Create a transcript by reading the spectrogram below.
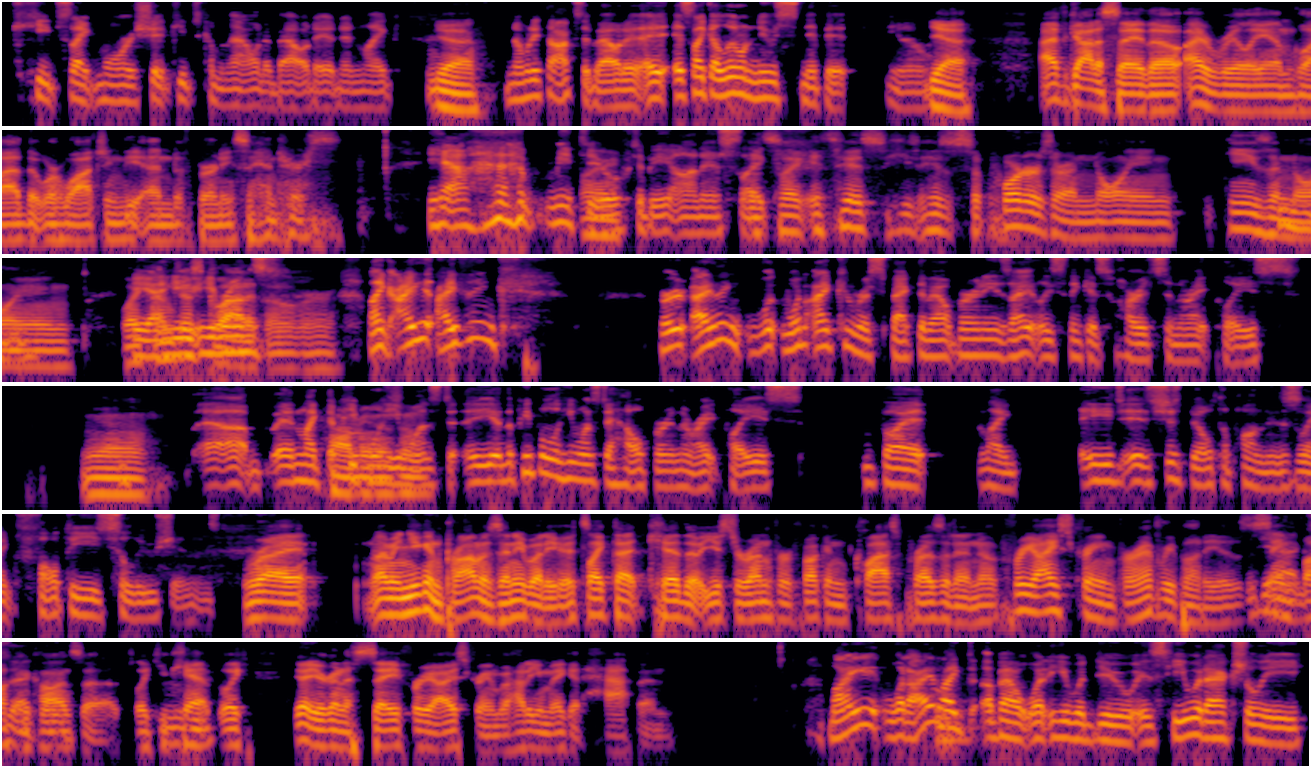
keeps like more shit keeps coming out about it and like Yeah. nobody talks about it It- it's like a little news snippet you know Yeah. I've got to say, though, I really am glad that we're watching the end of Bernie Sanders. yeah me too Like, to be honest like it's like it's his he's, his supporters are annoying. He's annoying. Like Mm-hmm. Yeah, I'm he- just he glad runs- it's over. like i i think i think what, what i can respect about bernie is i at least think his heart's in the right place Yeah. uh, and like the people he wants to yeah, the people he wants to help are in the right place but like it, it's just built upon these like faulty solutions Right. I mean, you can promise anybody. It's like that kid that used to run for fucking class president. uh, Free ice cream for everybody. It was the Yeah, same fucking concept. Like you Mhm. can't like yeah, you're gonna say free ice cream, but how do you make it happen? my what i liked about what he would do is he would actually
